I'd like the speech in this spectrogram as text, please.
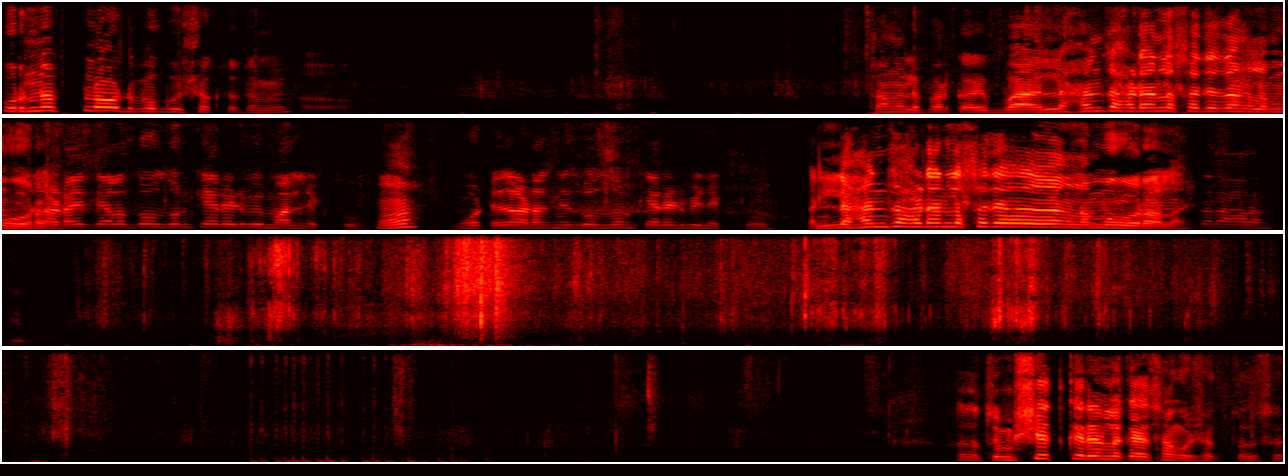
पूर्ण प्लॉट बघू शकता तुम्ही. चांगल्या प्रकारे बा- लहान झाडांना सध्या चांगला मोहर झाड आहे आहे त्याला दोन दोन कॅरेट बी माल निघतो. हं? मोठ्या झाडांनी दोन दोन कॅरेट बी निघतो. आणि लहान झाडांना सध्या चांगला मोहर आलाय. तर आरामशीर. आता तुम्ही शेतकऱ्यांना काय सांगू शकता सर?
